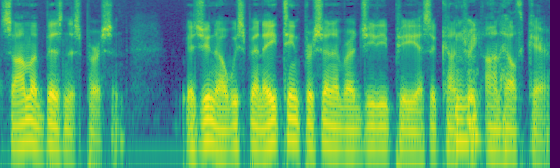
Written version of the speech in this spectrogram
So I'm a business person. As you know, we spend 18% of our GDP as a country Mm-hmm. on health care.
